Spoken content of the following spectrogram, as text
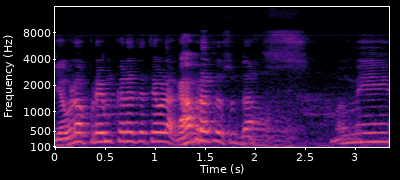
जेवढा प्रेम करायचं तेवढा घाबरायचं सुद्धा. मग मी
